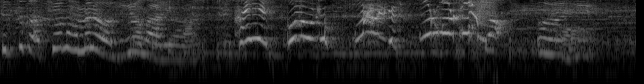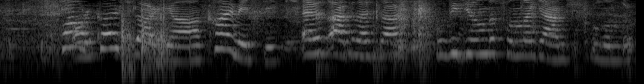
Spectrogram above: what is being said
Tık tık atıyorlar hemen öldürüyorlar ya. Hayır. Olacak. Gol olacak. Vur vur vur. Ya. Öldü. Tam Arkadaşlar ya kaybettik. Evet arkadaşlar bu videonun da sonuna gelmiş bulunduk.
